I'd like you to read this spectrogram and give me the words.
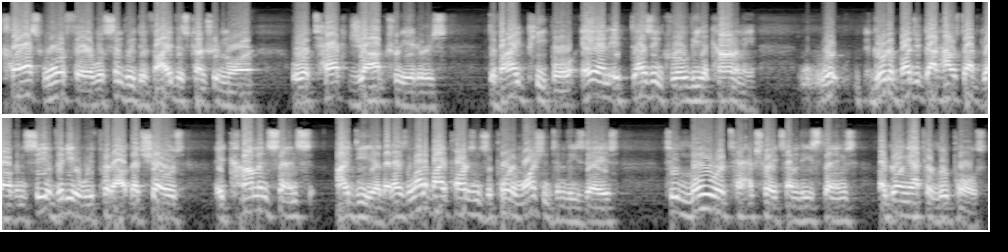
Class warfare will simply divide this country more, will attack job creators, divide people, and it doesn't grow the economy. Go to budget.house.gov and see a video we've put out that shows a common sense idea that has a lot of bipartisan support in Washington these days to lower tax rates on these things by going after loopholes.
